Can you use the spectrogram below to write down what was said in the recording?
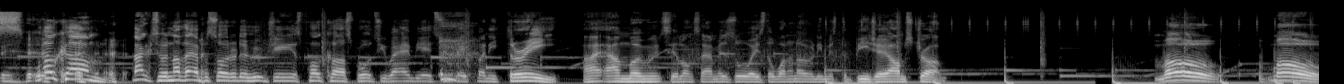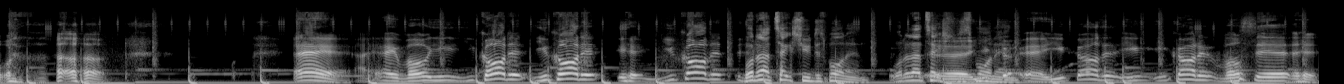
Yes, welcome back to another episode of the Hoop Genius podcast brought to you by NBA 2K23. I am Mo Mooncey alongside him as always, the one and only Mr. BJ Armstrong. Mo, Mo. hey, hey, Mo, you you called it. You called it. You called it. What did I text you this morning? What did I text you this Uh, morning? ca- hey, you called it. You you called it. Mo said.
